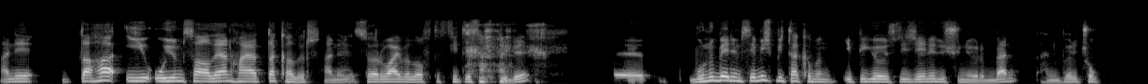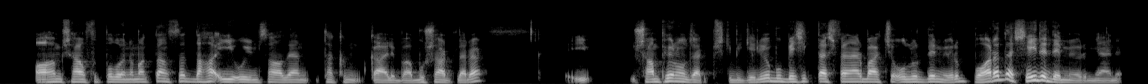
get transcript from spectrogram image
hani daha iyi uyum sağlayan hayatta kalır. Hani survival of the fittest gibi. ee, bunu benimsemiş bir takımın ipi göğüsleyeceğini düşünüyorum ben. Hani böyle çok ahım şahım futbol oynamaktansa daha iyi uyum sağlayan takım galiba bu şartlara şampiyon olacakmış gibi geliyor. Bu Beşiktaş Fenerbahçe olur demiyorum. Bu arada şey de demiyorum yani.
